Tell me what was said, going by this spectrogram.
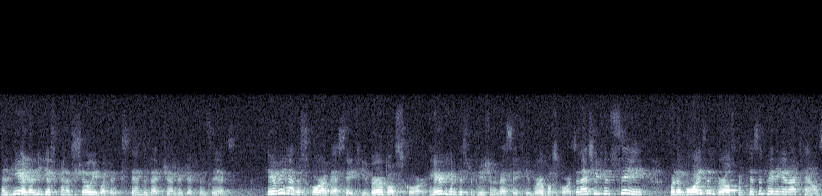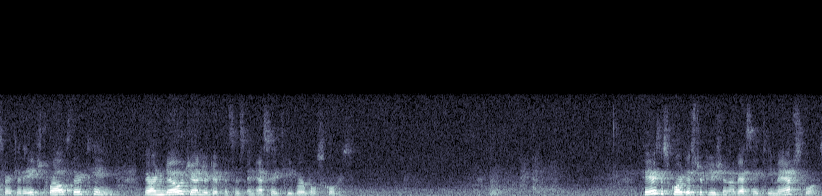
And here, let me just kind of show you what the extent of that gender difference is. Here we have a score of SAT verbal score. Here we have a distribution of SAT verbal scores. And as you can see, for the boys and girls participating in our talent search at age 12, 13, there are no gender differences in SAT verbal scores. Here's the score distribution of SAT math scores.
